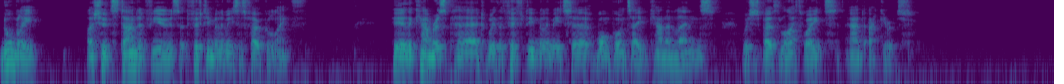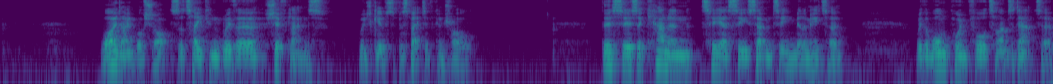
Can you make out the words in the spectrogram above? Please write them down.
Normally, I shoot standard views at 50mm focal length. Here the camera is paired with a 50mm 1.8 Canon lens which is both lightweight and accurate. Wide-angle shots are taken with a shift lens, which gives perspective control. This is a Canon TS-E 17mm with a 1.4 times adapter,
